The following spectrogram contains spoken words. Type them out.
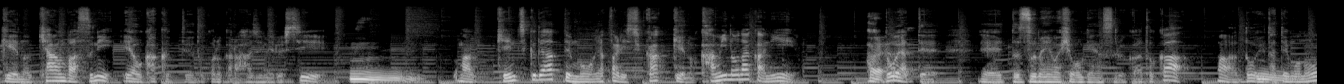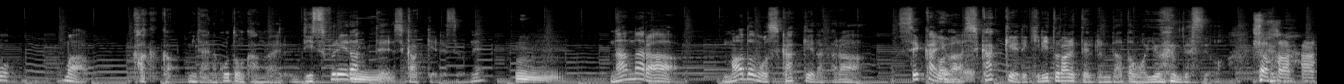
形のキャンバスに絵を描くっていうところから始めるし、うん。まあ、建築であっても、やっぱり四角形の紙の中に、はい。どうやって、えーっと図面を表現するかとか、まあ、どういう建物を、まあ、描くかみたいなことを考える。ディスプレイだって四角形ですよね。うん。なんなら、窓も四角形だから、世界は四角形で切り取られてるんだとも言うんですよ。確か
